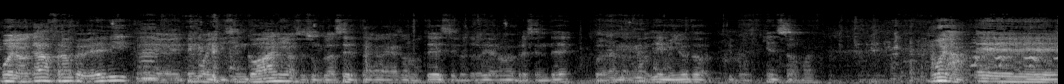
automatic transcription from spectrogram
Bueno, acá Fran Peverelli, eh, tengo 25 años, es un placer estar acá con ustedes. El otro día no me presenté, fue hablando como 10 minutos, tipo, ¿quién sos, man? Bueno, eh,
